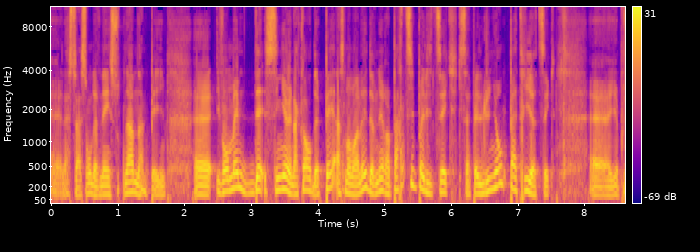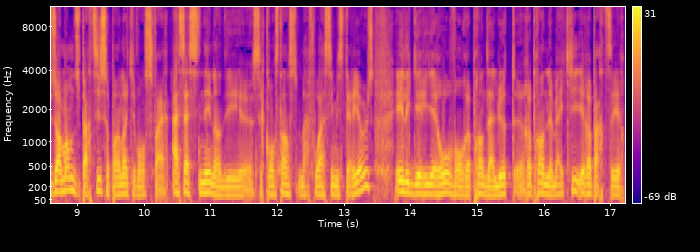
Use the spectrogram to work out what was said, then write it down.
Euh, la situation devenait insoutenable dans le pays. Euh, ils vont même signer un accord de paix à ce moment-là et devenir un parti politique qui s'appelle l'Union patriotique. il y a plusieurs membres du parti, cependant, qui vont se faire assassiner dans des circonstances, ma foi, assez mystérieuses. Et les guerrieros vont reprendre la lutte, reprendre le maquis et repartir.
